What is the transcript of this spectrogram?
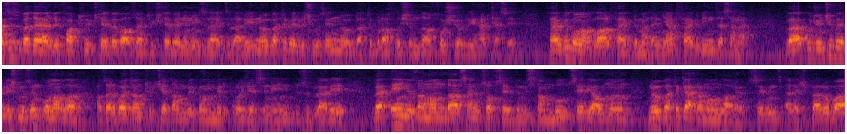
əziz və dəyərli Fark Türk TV və Azərtürk TV-nin izləyiciləri, növbəti verilişimizin növbəti buraxılışında xoş gördük hər kəsi. Fərqli qonaqlar, fərqli mədəniyyət, fərqli incəsənət və bugünkü verilişimizin qonaqları Azərbaycan Türkiyə Cambir Qambir projesinin üzvləri və eyni zamanda Səni çox sevdim İstanbul serialının növbəti qəhrəmanları Sevinç Ələkbərova,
